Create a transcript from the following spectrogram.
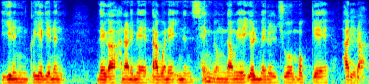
이기는 그에게는 내가 하나님의 낙원에 있는 생명나무의 열매를 주어 먹게 하리라.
